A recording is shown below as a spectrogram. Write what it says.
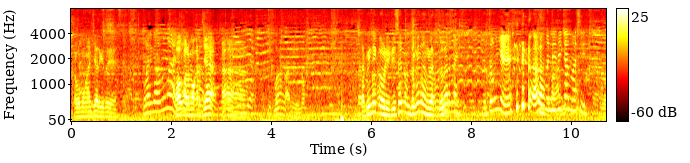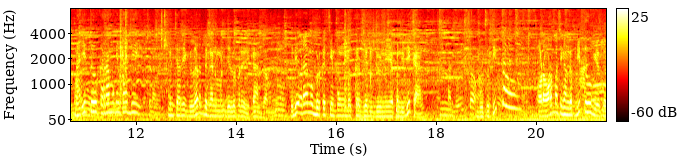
kalau mau ngajar gitu ya? Bukan kalau mau ngajar. Oh, kalau mau kerja. Kalau mau Ah, ah. kerja. Gua nggak minum tapi ini kalau di desain untungnya nggak ngeliat gelar nih untungnya ya tapi pendidikan masih Nah itu karena mungkin tadi mencari gelar dengan jalur pendidikan. Jadi orang yang mau berkecimpung bekerja di dunia pendidikan butuh titel. Orang-orang masih nganggap gitu gitu.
